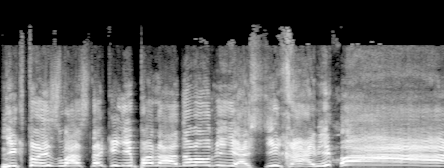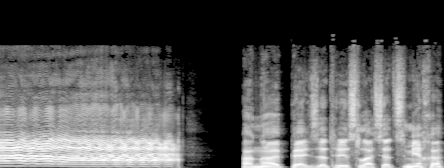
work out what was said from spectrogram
Никто из вас так и не порадовал меня стихами. Она опять затряслась от смеха.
